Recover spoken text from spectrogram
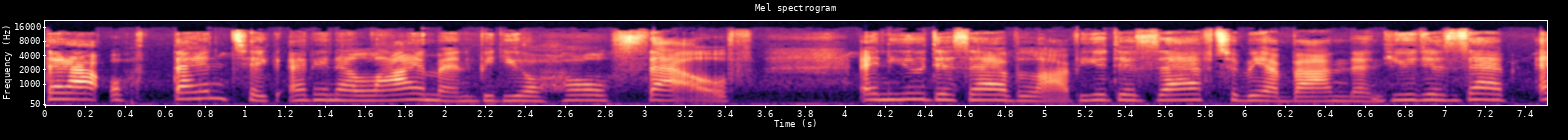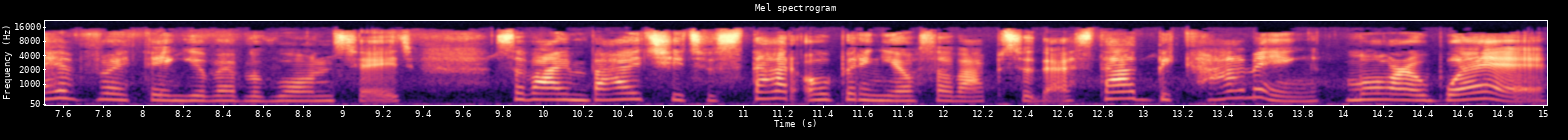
that are authentic and in alignment with your whole self. And you deserve love. You deserve to be abundant. You deserve everything you've ever wanted. So i invite you to start opening yourself up to that. Start becoming more aware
